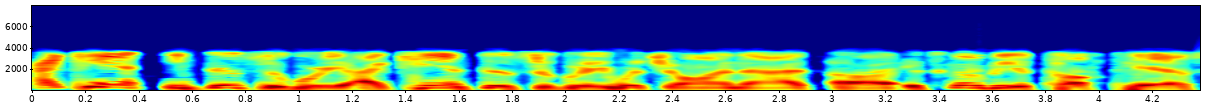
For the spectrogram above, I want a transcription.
I can't disagree. I can't disagree with you on that. Uh, it's going to be a tough task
